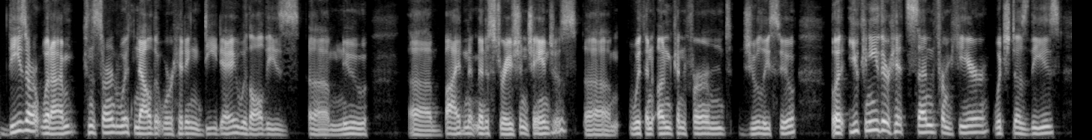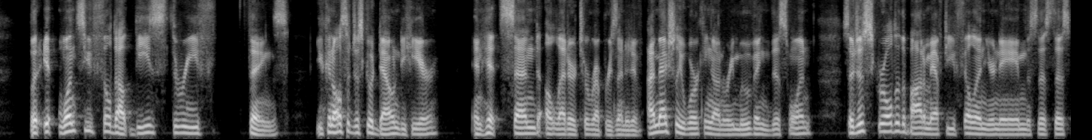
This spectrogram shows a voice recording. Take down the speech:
these aren't what I'm concerned with now that we're hitting D-Day with all these um, new uh, Biden administration changes um, with an unconfirmed Julie Su. But you can either hit send from here, which does these. But it, once you've filled out these three f- things, you can also just go down to here and hit send a letter to representative. I'm actually working on removing this one. So just scroll to the bottom after you fill in your name, this, this, this.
